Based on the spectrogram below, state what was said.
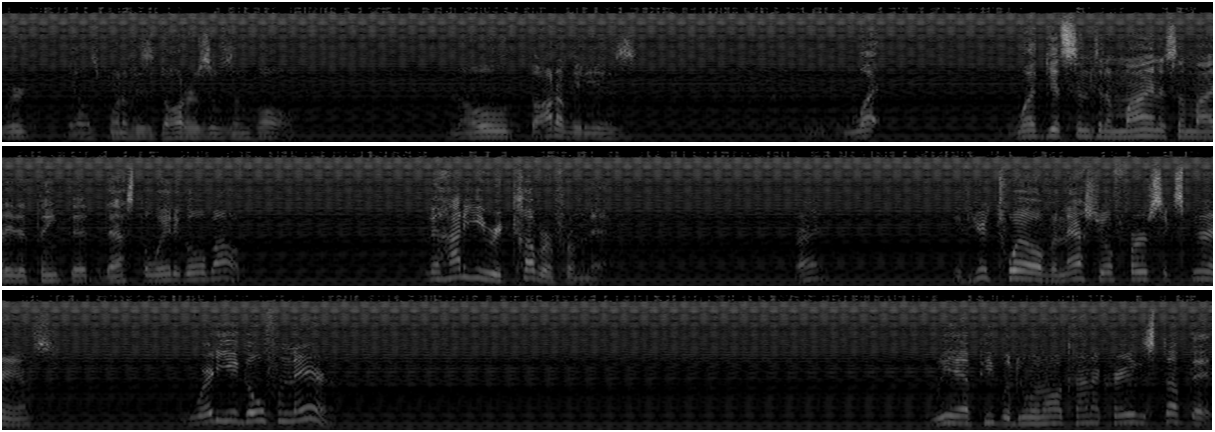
worked, that was one of his daughters was involved. And the whole thought of it is what what gets into the mind of somebody to think that that's the way to go about it? Then how do you recover from that? Right? If you're 12 and that's your first experience, where do you go from there? We have people doing all kind of crazy stuff that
